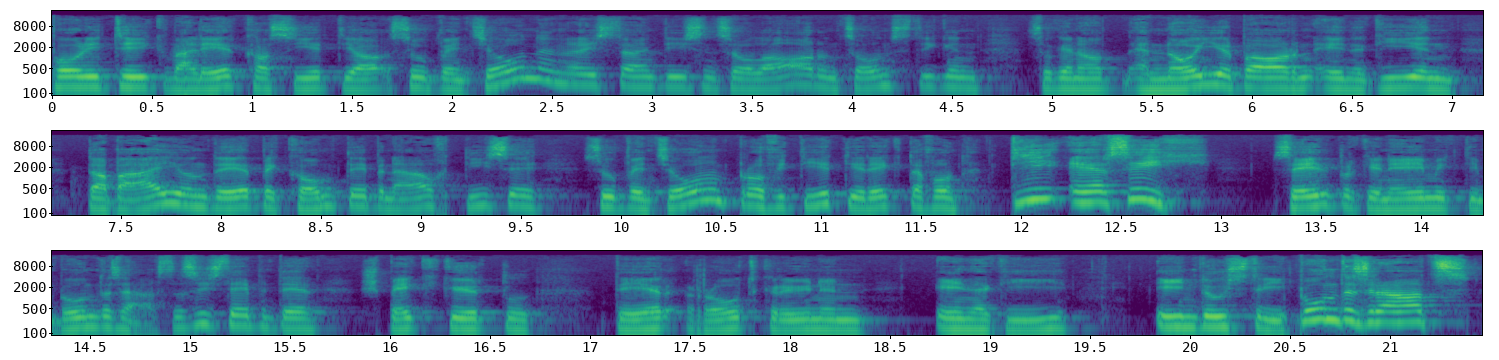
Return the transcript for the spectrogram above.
Politik, weil er kassiert ja Subventionen, er ist da in diesen Solar- und sonstigen sogenannten erneuerbaren Energien dabei und er bekommt eben auch diese Subventionen, profitiert direkt davon, die er sich selber genehmigt im Bundeshaus. Das ist eben der Speckgürtel der rot-grünen Energieindustrie. Bundesrats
